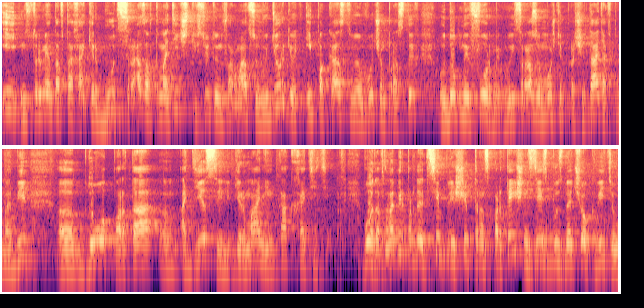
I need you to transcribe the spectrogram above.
и инструмент автохакер будет сразу автоматически всю эту информацию выдергивать и показывать ее в очень простых, удобной форме. Вы сразу можете прочитать автомобиль э, до порта э, Одессы или Германии, как хотите хотите. Вот, автомобиль продает Simply Ship Transportation, здесь будет значок, видите,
